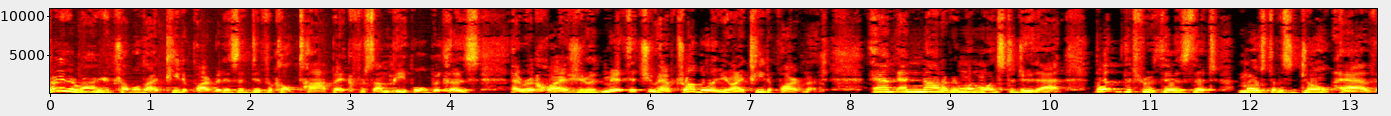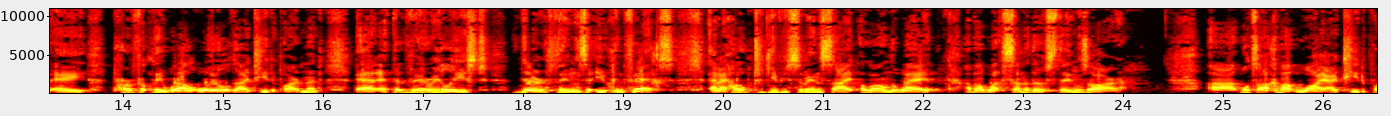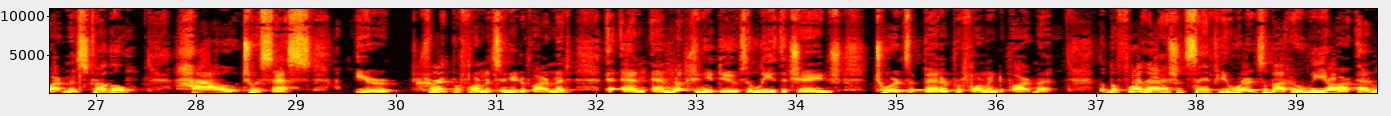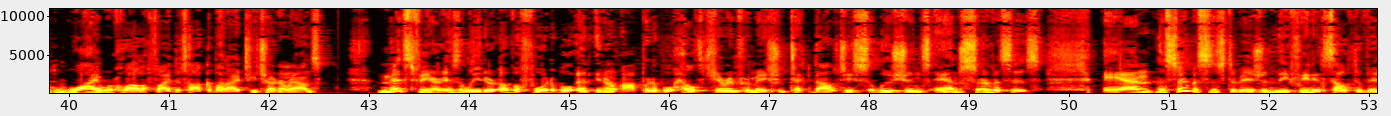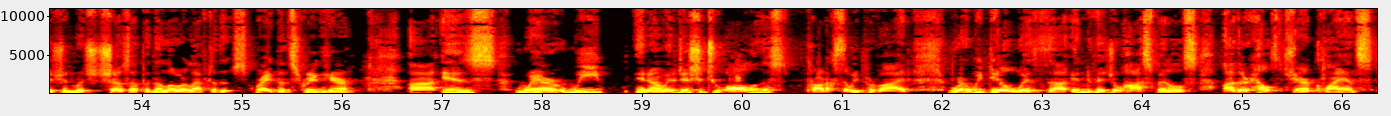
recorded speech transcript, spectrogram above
turning around your troubled IT department is a difficult topic for some people because it requires you to admit that you have trouble in your IT department. And, and not everyone wants to do that. But the truth is that most of us don't have a perfectly well oiled IT department. And at the very least, there are things that you can fix. And I hope to give you some insight along the way about what some of those things are. Uh, we'll talk about why IT departments struggle, how to assess your current performance in your department and, and what can you do to lead the change towards a better performing department. But before that, I should say a few words about who we are and why we're qualified to talk about IT turnarounds. MedSphere is a leader of affordable and interoperable healthcare information technology solutions and services. And the services division, the Phoenix Health division, which shows up in the lower left of the right of the screen here, uh, is where we you know, in addition to all of the products that we provide, where we deal with uh, individual hospitals, other healthcare clients,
